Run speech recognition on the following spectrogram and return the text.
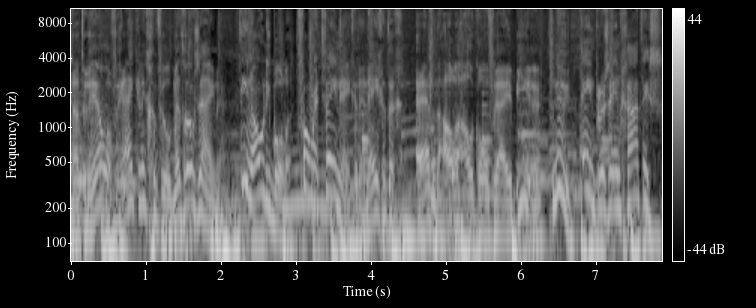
Naturel of rijkelijk gevuld met rozijnen. 10 oliebollen voor maar 2,99. En alle alcoholvrije bieren, nu 1 plus 1 gratis.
